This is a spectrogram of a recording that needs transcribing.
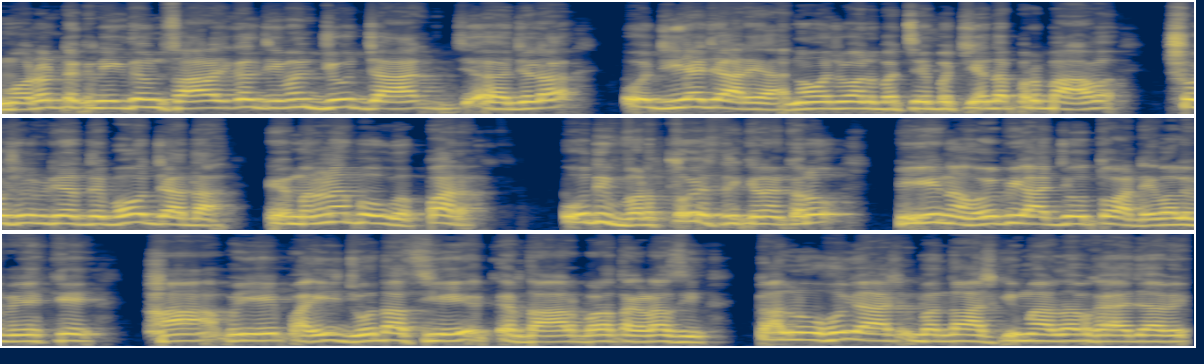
ਮਾਡਰਨ ਟੈਕਨੀਕ ਦੇ ਅਨੁਸਾਰ ਅੱਜਕੱਲ ਜੀਵਨ ਜੋ ਜਾ- ਜਿਹੜਾ ਉਹ ਜੀਆ ਜਾ ਰਿਹਾ। ਨੌਜਵਾਨ ਬੱਚੇ, ਬੱਚਿਆਂ ਦਾ ਪ੍ਰਭਾਵ ਸੋਸ਼ਲ ਮੀਡੀਆ ਤੇ ਬਹੁਤ ਜ਼ਿਆਦਾ ਇਹ ਮੰਨਣਾ ਪਊਗਾ। ਪਰ ਉਹਦੀ ਵਰਤੋਂ ਇਸ ਤਰੀਕੇ ਨਾਲ ਕਰੋ ਵੀ ਇਹ ਨਾ ਹੋਏ ਵੀ ਅੱਜ ਉਹ ਤੁਹਾਡੇ ਵੱਲ ਵੇਖ ਕੇ, ਹਾਂ ਵੀ ਇਹ ਭਾਈ ਜੋਧਾ ਸੀ, ਇਹ ਕਿਰਦਾਰ ਬੜਾ ਤਗੜਾ ਸੀ। ਕੱਲ ਨੂੰ ਉਹੀ ਆਸ਼, ਬੰਦਾ ਆਸ਼ਕੀ ਮਾਰਦਾ ਵਿਖਾਇਆ ਜਾਵੇ,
